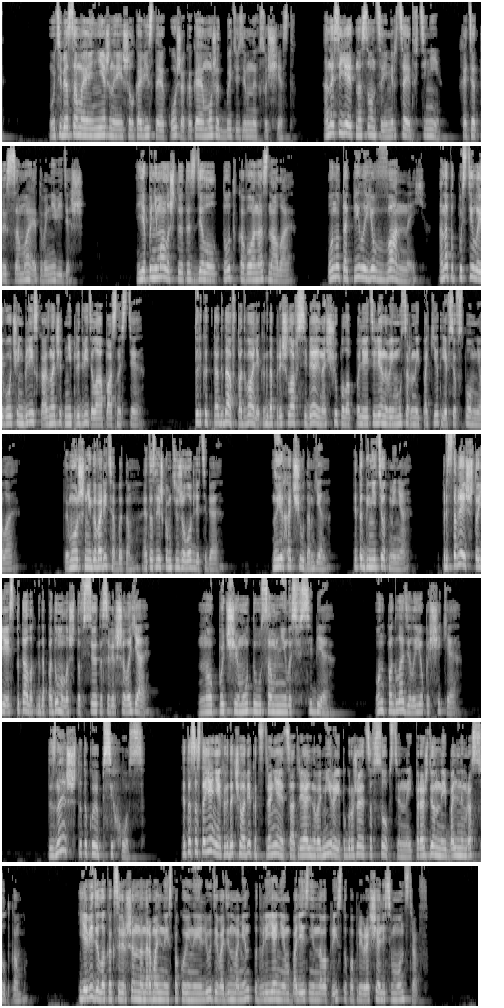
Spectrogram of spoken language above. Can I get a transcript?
У тебя самая нежная и шелковистая кожа, какая может быть у земных существ. Она сияет на солнце и мерцает в тени, хотя ты сама этого не видишь. Я понимала, что это сделал тот, кого она знала. Он утопил ее в ванной. Она подпустила его очень близко, а значит, не предвидела опасности. Только тогда, в подвале, когда пришла в себя и нащупала полиэтиленовый мусорный пакет, я все вспомнила. «Ты можешь не говорить об этом. Это слишком тяжело для тебя». «Но я хочу, Дамьен. Это гнетет меня. Представляешь, что я испытала, когда подумала, что все это совершила я?» «Но почему ты усомнилась в себе?» Он погладил ее по щеке. «Ты знаешь, что такое психоз?» Это состояние, когда человек отстраняется от реального мира и погружается в собственный, порожденный больным рассудком. Я видела, как совершенно нормальные и спокойные люди в один момент под влиянием болезненного приступа превращались в монстров.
